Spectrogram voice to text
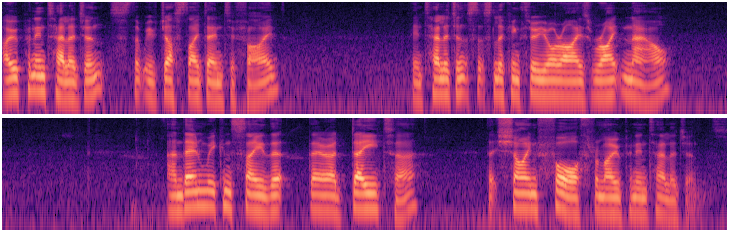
open intelligence that we've just identified, the intelligence that's looking through your eyes right now, and then we can say that there are data that shine forth from open intelligence.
